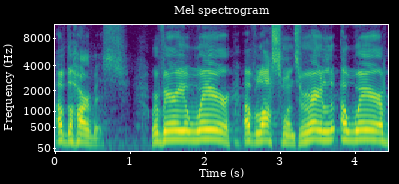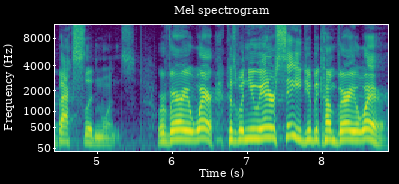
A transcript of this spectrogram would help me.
of the harvest. We're very aware of lost ones. We're very aware of backslidden ones. We're very aware because when you intercede, you become very aware.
